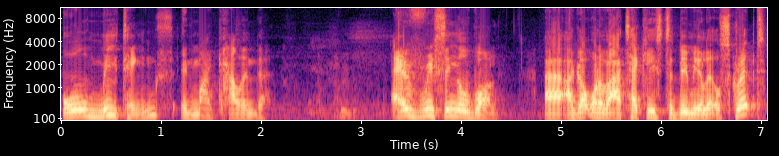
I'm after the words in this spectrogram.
all meetings in my calendar. Every single one. Uh, I got one of our techies to do me a little script,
